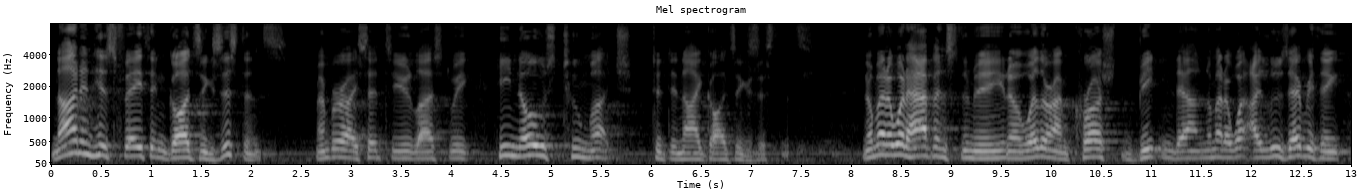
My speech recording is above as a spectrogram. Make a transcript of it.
Not in his faith in God's existence. Remember I said to you last week, he knows too much to deny God's existence. No matter what happens to me, you know, whether I'm crushed, beaten down, no matter what, I lose everything,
